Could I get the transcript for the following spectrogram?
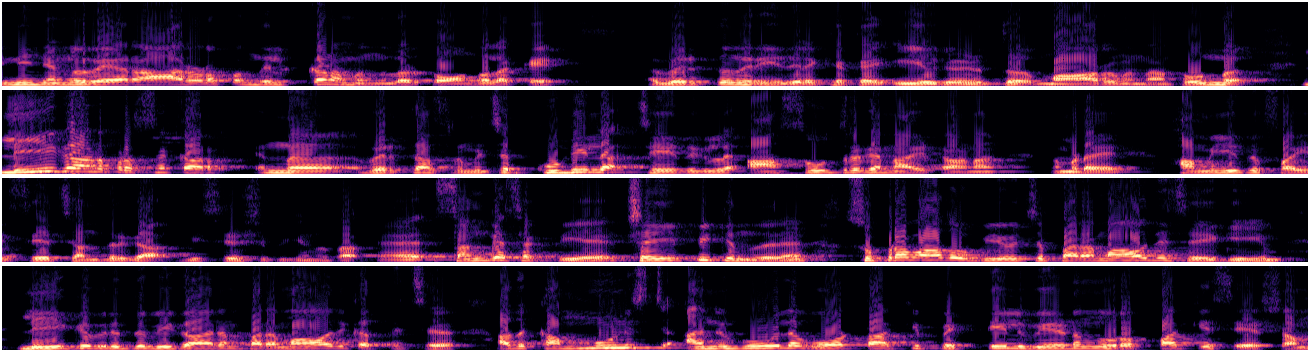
ഇനി ഞങ്ങൾ വേറെ ആരോടൊപ്പം നിൽക്കണം എന്നുള്ള ഒരു തോന്നലൊക്കെ വരുത്തുന്ന രീതിയിലേക്കൊക്കെ ഈ ഒരു എഴുത്ത് മാറുമെന്നാണ് തോന്നുന്നത്. ലീഗാണ് പ്രശ്നക്കാർ എന്ന് വരുത്താൻ ശ്രമിച്ച കുടില ചെയ്തികളെ ആസൂത്രകനായിട്ടാണ് നമ്മുടെ ഹമീദ് ഫൈസിയെ ചന്ദ്രിക വിശേഷിപ്പിക്കുന്നത്. സംഘശക്തിയെ ക്ഷയിപ്പിക്കുന്നതിന് സുപ്രഭാതം ഉപയോഗിച്ച് പരമാവധി ചെയ്യുകയും ലീഗ് വിരുദ്ധ വികാരം പരമാവധി കത്തിച്ച് അത് കമ്മ്യൂണിസ്റ്റ് അനുകൂല വോട്ടാക്കി പെട്ടിയിൽ വീണെന്ന് ഉറപ്പാക്കിയ ശേഷം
